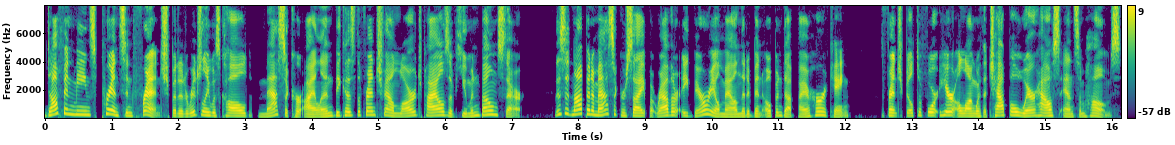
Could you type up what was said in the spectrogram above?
Dauphin means prince in French, but it originally was called Massacre Island because the French found large piles of human bones there. This had not been a massacre site, but rather a burial mound that had been opened up by a hurricane. The French built a fort here along with a chapel, warehouse, and some homes.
